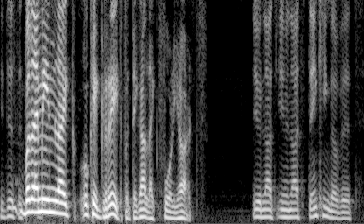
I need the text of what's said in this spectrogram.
he just. but I mean, like, okay, great, but they got like four yards. you're not you're not thinking of it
